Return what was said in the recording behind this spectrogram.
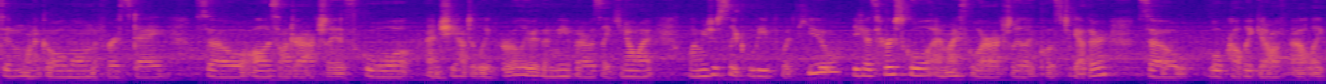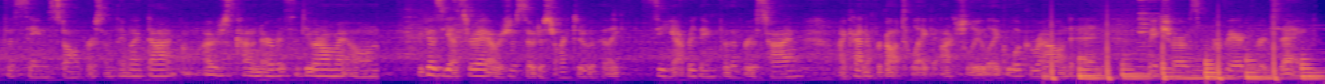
didn't want to go alone the first day. So Alessandra actually at school and she had to leave earlier than me but I was like you know what? Let me just like leave with you because her school and my school are actually like close together. So we'll probably get off at like the same stop or something like that. I was just kind of nervous to do it on my own because yesterday I was just so distracted with like seeing everything for the first time. I kind of forgot to like actually like look around and make sure I was prepared for today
